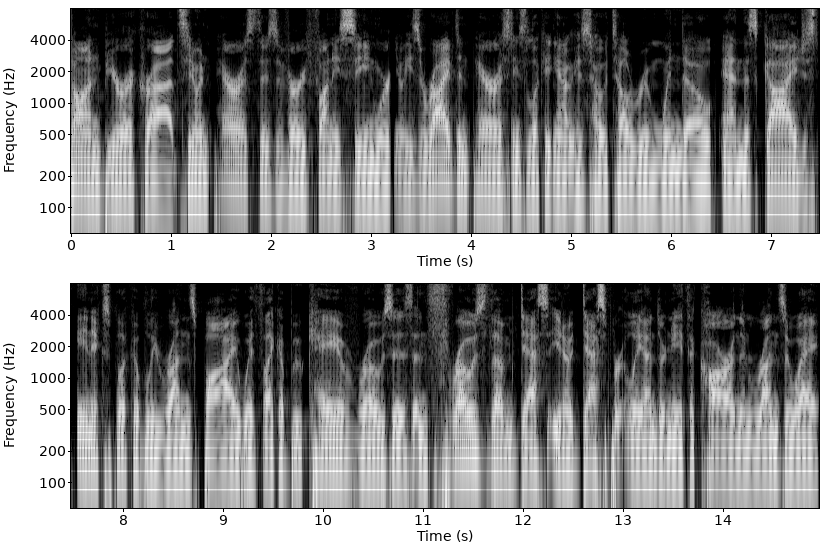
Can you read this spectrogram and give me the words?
bureaucrats. You know, in Paris, there's a very funny scene where you know he's arrived in Paris and he's looking out his hotel room window, and this guy just inexplicably runs by with like a bouquet of roses and throws them des- you know desperately underneath a car and then runs away.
